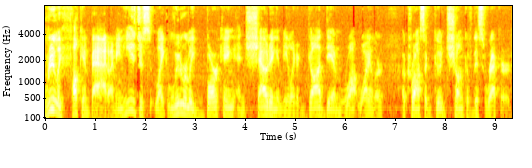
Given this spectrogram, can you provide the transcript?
really fucking bad. I mean, he's just, like, literally barking and shouting at me like a goddamn Rottweiler across a good chunk of this record.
